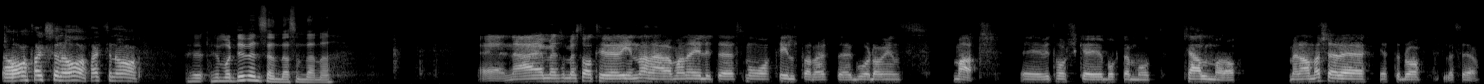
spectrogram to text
Ja, tack ska ni ha. Tack ska ni ha. Hur, hur mår du en söndag som denna? Eh, nej, men som jag sa till er innan här, man är ju lite småtiltad efter gårdagens match. Eh, vi torskade ju borta mot Kalmar då. Men annars är det jättebra, skulle jag säga.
